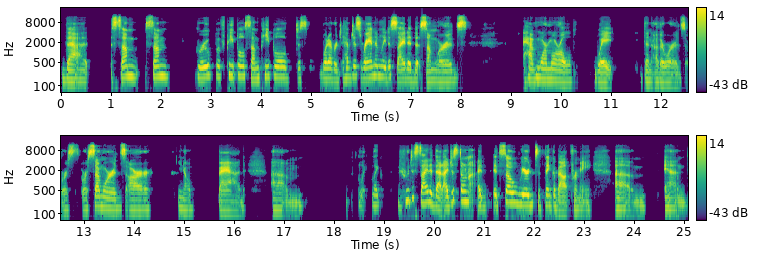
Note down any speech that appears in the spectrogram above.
that some some group of people, some people just whatever have just randomly decided that some words have more moral weight than other words or or some words are you know bad. Um like like who decided that? I just don't I, it's so weird to think about for me. Um and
